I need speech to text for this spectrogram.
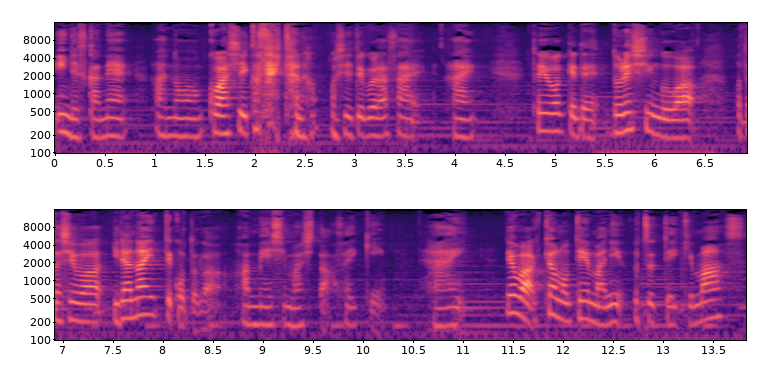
いいんですかね？あの詳しい方いたら 教えてください。はい、というわけでドレッシングは私はいらないってことが判明しました最近。はい、では今日のテーマに移っていきます。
